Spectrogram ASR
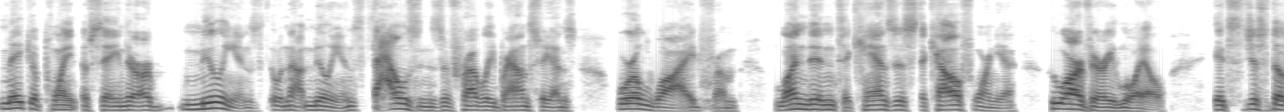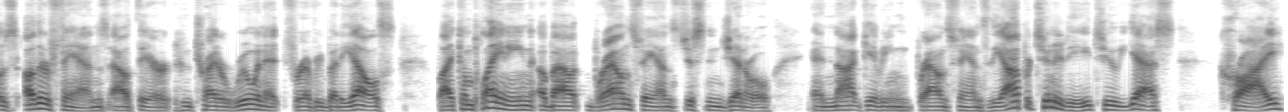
make a point of saying there are millions, well, not millions, thousands of probably Browns fans worldwide, from London to Kansas to California, who are very loyal. It's just those other fans out there who try to ruin it for everybody else by complaining about Browns fans just in general and not giving Browns fans the opportunity to, yes, cry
